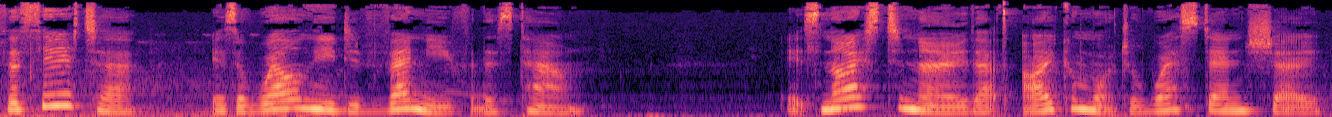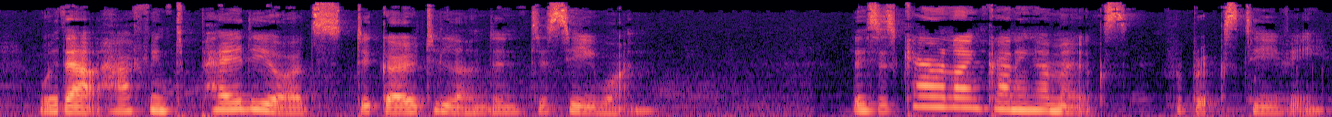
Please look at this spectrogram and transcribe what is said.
The theatre is a well needed venue for this town. It's nice to know that I can watch a West End show without having to pay the odds to go to London to see one. This is Caroline Cunningham Oakes for Brookes TV.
